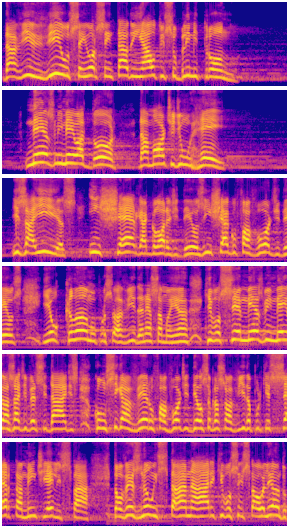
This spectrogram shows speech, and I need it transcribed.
Davi viu o Senhor sentado em alto e sublime trono mesmo em meio à dor da morte de um rei, Isaías enxerga a glória de Deus, enxerga o favor de Deus, e eu clamo por sua vida nessa manhã, que você, mesmo em meio às adversidades, consiga ver o favor de Deus sobre a sua vida, porque certamente Ele está. Talvez não está na área que você está olhando,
